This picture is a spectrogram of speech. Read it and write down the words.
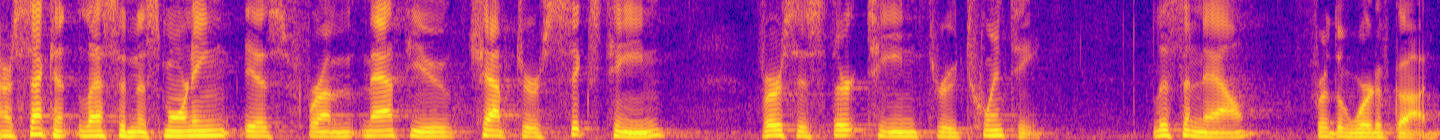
Our second lesson this morning is from Matthew chapter 16, verses 13 through 20. Listen now for the Word of God.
